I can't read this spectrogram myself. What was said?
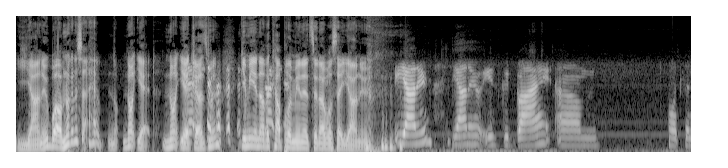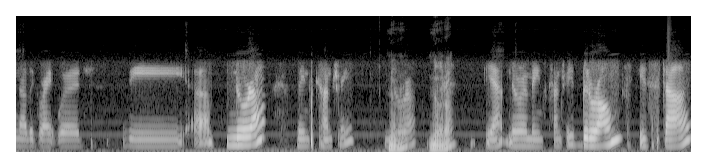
Yanu. Well, I'm not going to say have, not, not yet, not yet, yeah. Jasmine. Give me another couple yet. of minutes, and I will say Yanu. Yanu, Yanu is goodbye. Um, what's another great word? The um, Nura means country. Nura. Nura. Yeah, Nura means country. Birong is stars.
